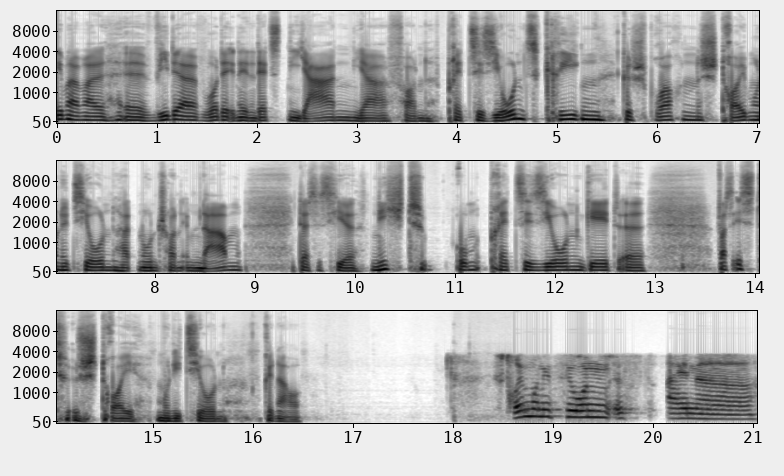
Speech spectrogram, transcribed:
Immer mal äh, wieder wurde in den letzten Jahren ja von Präzisionskriegen gesprochen. Streumunition hat nun schon im Namen, dass es hier nicht um Präzision geht. Äh, was ist Streumunition genau? Streumunition ist eine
